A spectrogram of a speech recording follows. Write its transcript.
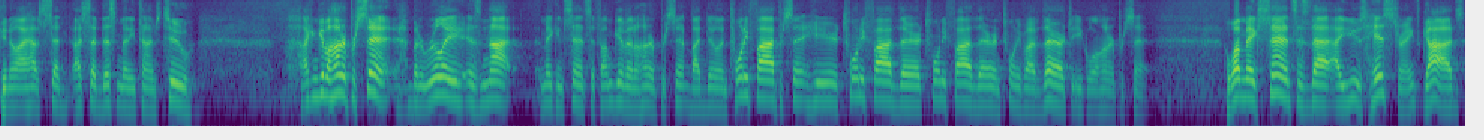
You know, I have said I said this many times too. I can give 100%, but it really is not making sense if I'm giving 100% by doing 25% here, 25 there, 25 there, and 25 there to equal 100%. What makes sense is that I use His strength, God's,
